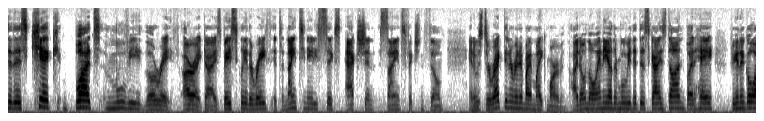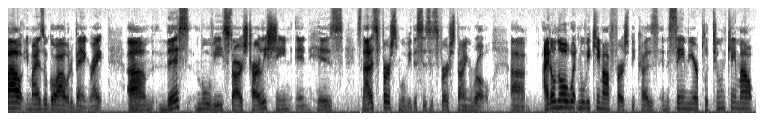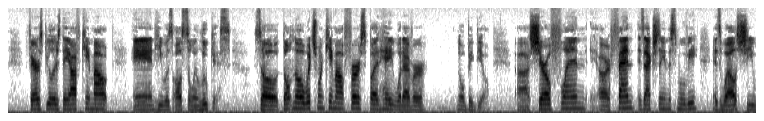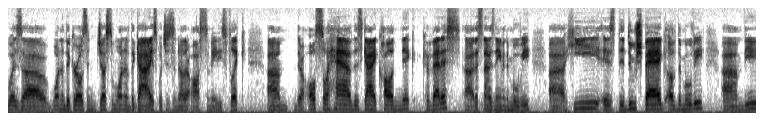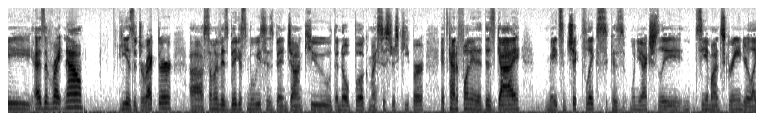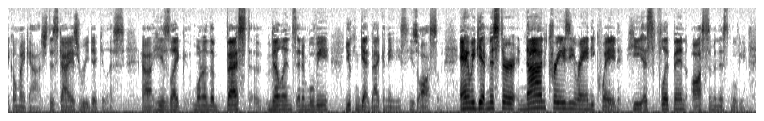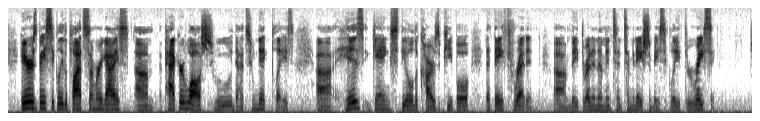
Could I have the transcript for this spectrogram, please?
This kick butt movie, The Wraith. Alright, guys, basically, The Wraith, it's a 1986 action science fiction film, and it was directed and written by Mike Marvin. I don't know any other movie that this guy's done, but hey, if you're gonna go out, you might as well go out with a bang, right? Um, this movie stars Charlie Sheen in his. It's not his first movie. This is his first starring role. Um, I don't know what movie came out first because in the same year Platoon came out, Ferris Bueller's Day Off came out, and he was also in Lucas. So don't know which one came out first, but hey, whatever, no big deal. Uh, Cheryl Flynn or Fenn is actually in this movie as well. She was uh, one of the girls in Just One of the Guys, which is another awesome 80s flick. Um, they also have this guy called Nick Cassavetes. Uh, that's not his name in the movie. Uh, he is the douchebag of the movie. Um, the as of right now, he is a director. Uh, some of his biggest movies has been John Q, The Notebook, My Sister's Keeper. It's kind of funny that this guy made some chick flicks because when you actually see him on screen, you're like, oh my gosh, this guy is ridiculous. Uh, he's like one of the best villains in a movie you can get back in the 80s. He's awesome. And we get Mr. Non Crazy Randy Quaid. He is flippin' awesome in this movie. Here's basically the plot summary, guys. Um, Packard Walsh, who that's who Nick plays, uh, his gang steal the cars of people that they threaten. Um, they threaten them into intimidation, basically through racing.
